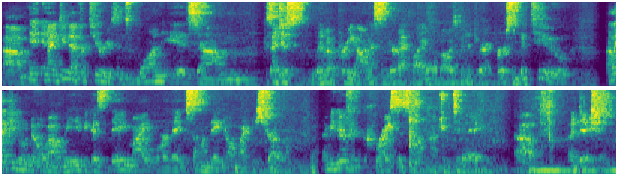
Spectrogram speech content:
Um, and, and I do that for two reasons. One is because I just live a pretty honest and direct life. I've always been a direct person. But two, I like people to know about me because they might, or they someone they know might be struggling. I mean, there's a crisis in the country today of addiction.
